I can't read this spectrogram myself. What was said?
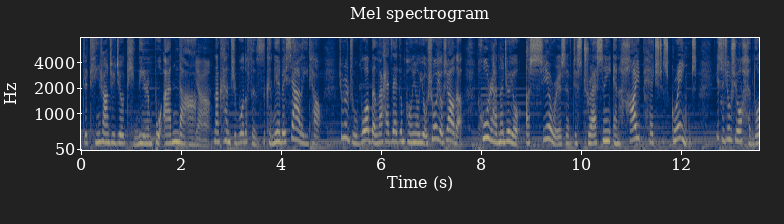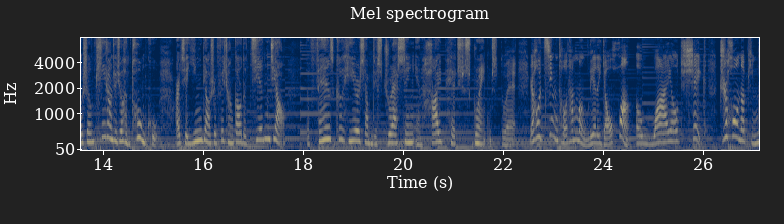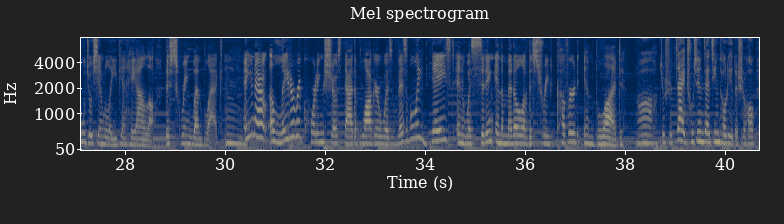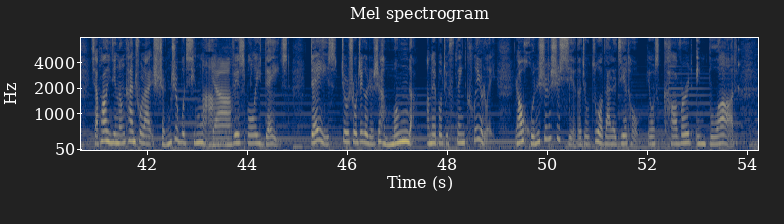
这听上去就挺令人不安的啊。Yeah. 那看直播的粉丝肯定也被吓了一跳。就是主播本来还在跟朋友有说有笑的，突然呢就有 a series of distressing and high-pitched screams，意思就是有很多声听上去就很痛苦，而且音调是非常高的尖叫。The fans could hear some distressing and high-pitched screams。对，然后镜头它猛烈的摇晃，a wild shake。之后呢，屏幕就陷入了一片黑暗了。The screen went black。嗯，And you know, a later recording shows that the blogger was visibly dazed and was sitting in the middle of the street covered in blood。 啊，就是再出现在镜头里的时候，小胖已经能看出来神志不清了啊。Yeah. Visibly dazed。Daze 就是说这个人是很懵的。unable to think clearly，然后浑身是血的就坐在了街头。He was covered in blood.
